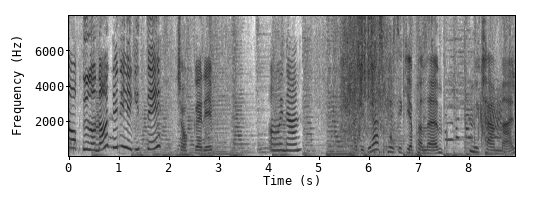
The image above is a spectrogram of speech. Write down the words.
yaptın ona? Nereye gitti? Çok garip. Aynen. Hadi biraz pratik yapalım. Mükemmel.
